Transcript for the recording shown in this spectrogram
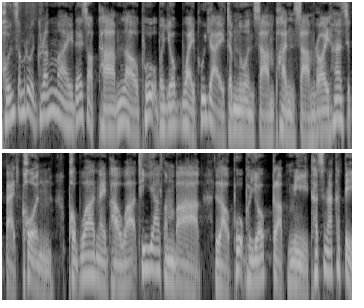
ผลสำรวจครั้งใหม่ได้สอบถามเหล่าผู้อพยพวัยผู้ใหญ่จำนวน 3,358 คน พบว่าในภาวะที่ยากลำบากเหล่าผู้อพยพกลับมีทัศนคติ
